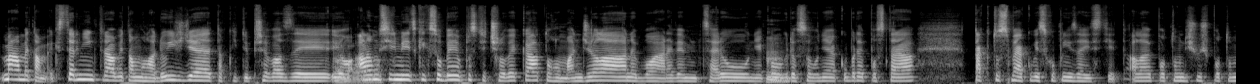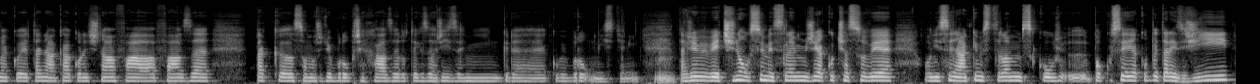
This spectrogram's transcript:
Máme tam externí, která by tam mohla dojíždět, takový ty převazy, jo? ale musí mít vždycky k sobě prostě člověka, toho manžela, nebo já nevím, dceru, někoho, mm. kdo se o ně jako bude postarat tak to jsme jakoby schopni zajistit. Ale potom, když už potom jako je ta nějaká konečná fáze, tak eh, samozřejmě budou přecházet do těch zařízení, kde jakoby budou umístěný. Hmm. Takže většinou si myslím, že jako časově oni se nějakým stylem zkouš, pokusí jakoby tady zžít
